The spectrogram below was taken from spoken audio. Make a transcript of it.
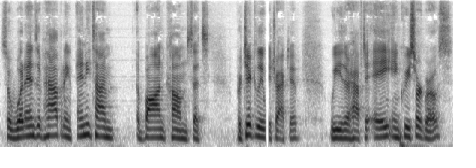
So what ends up happening anytime a bond comes that's particularly attractive, we either have to A, increase our gross,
